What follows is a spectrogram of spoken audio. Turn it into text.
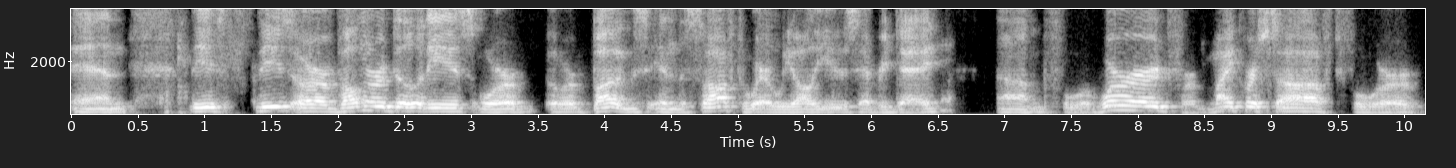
and these these are vulnerabilities or or bugs in the software we all use every day um, for Word, for Microsoft, for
